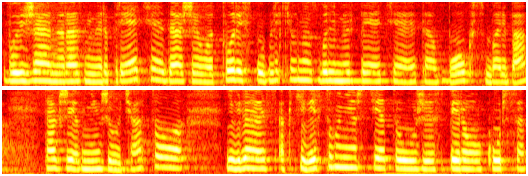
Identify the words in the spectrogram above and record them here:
выезжаю на разные мероприятия, даже вот по республике у нас были мероприятия, это бокс, борьба. Также я в них же участвовала, являюсь активистом университета уже с первого курса.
